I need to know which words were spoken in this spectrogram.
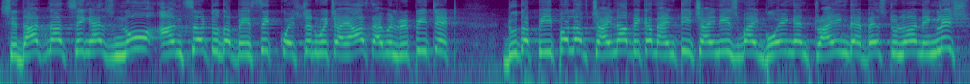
Siddharth Nath Singh has no answer to the basic question which I asked. I will repeat it. Do the people of China become anti-Chinese by going and trying their best to learn English?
